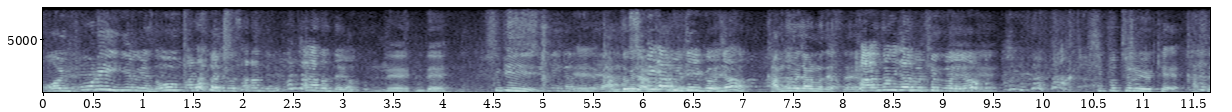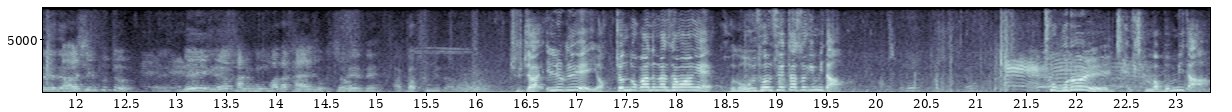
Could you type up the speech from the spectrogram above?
어, 이 볼이 이게 그냥 너무 빨라가지고 사람들이 환장하던데요. 네 근데 수비 예, 감독이 수비가 문제인 거예요. 거죠? 예, 감독이 잘못했어요 감독이 잘못한 거예요? 예, 예. 시프트로 이렇게 갔어야 되는데 아, 시프트. 네, 내가 가는 공마다 가야죠, 그쵸? 네 네 아깝습니다 주자 1, 2루에 역전도 가능한 상황에 고노운 선수의 타석입니다. 초구를 잘 참아봅니다.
